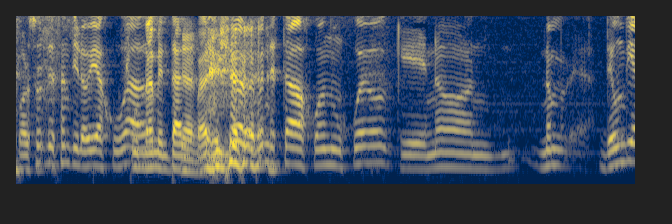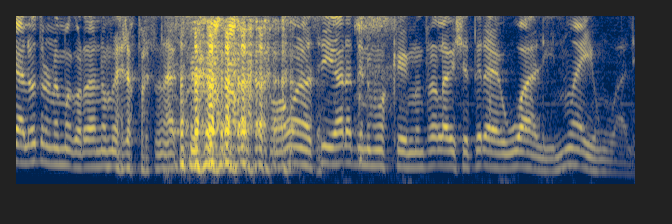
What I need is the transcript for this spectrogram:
Por suerte Santi lo había jugado. Fundamental. Claro. Yo de repente estaba jugando un juego que no, no me- de un día al otro no me acordaba el nombre de los personajes. Como bueno, sí, ahora tenemos que encontrar la billetera de Wally. No hay un Wally.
